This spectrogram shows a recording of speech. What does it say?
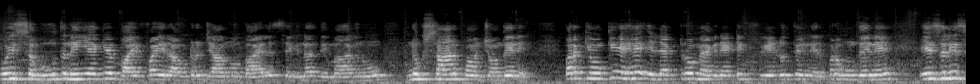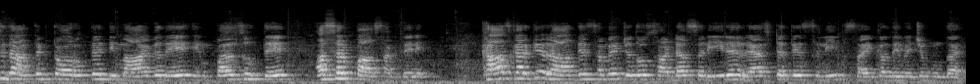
ਕੋਈ ਸਬੂਤ ਨਹੀਂ ਹੈ ਕਿ ਵਾਈਫਾਈ ਰਾਊਟਰ ਜਾਂ ਮੋਬਾਈਲ ਸਿਗਨਲ ਦਿਮਾਗ ਨੂੰ ਨੁਕਸਾਨ ਪਹੁੰਚਾਉਂਦੇ ਨੇ। ਪਰ ਕਿਉਂਕਿ ਇਹ ਇਲੈਕਟ੍ਰੋਮੈਗਨੈਟਿਕ ਫੀਲਡ ਉੱਤੇ ਨਿਰਭਰ ਹੁੰਦੇ ਨੇ, ਇਸ ਲਈ ਸਿਧਾਂਤਕ ਤੌਰ ਉੱਤੇ ਦਿਮਾਗ ਦੇ ਇੰਪਲਸ ਉੱਤੇ ਅਸਰ ਪਾ ਸਕਦੇ ਨੇ। ਖਾਸ ਕਰਕੇ ਰਾਤ ਦੇ ਸਮੇਂ ਜਦੋਂ ਸਾਡਾ ਸਰੀਰ ਰੈਸਟ ਅਤੇ ਸਲੀਪ ਸਾਈਕਲ ਦੇ ਵਿੱਚ ਹੁੰਦਾ ਹੈ।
